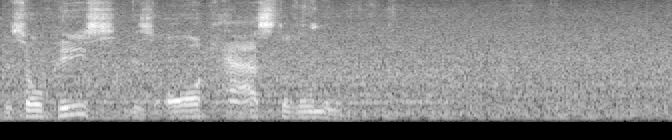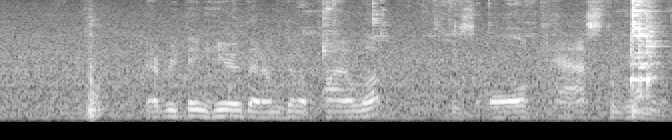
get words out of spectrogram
This whole piece is all cast aluminum. Everything here that I'm going to pile up is all cast aluminum.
